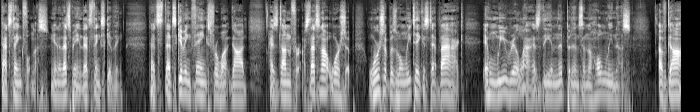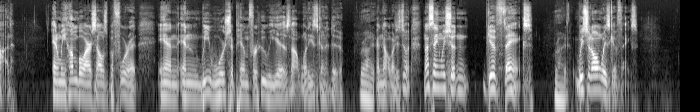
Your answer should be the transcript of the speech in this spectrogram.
That's thankfulness. You know, that's being that's Thanksgiving. That's that's giving thanks for what God has done for us. That's not worship. Worship is when we take a step back and we realize the omnipotence and the holiness of God and we humble ourselves before it and and we worship him for who he is, not what he's going to do Right. and not what he's doing. I'm not saying we shouldn't give thanks. Right. We should always give thanks.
